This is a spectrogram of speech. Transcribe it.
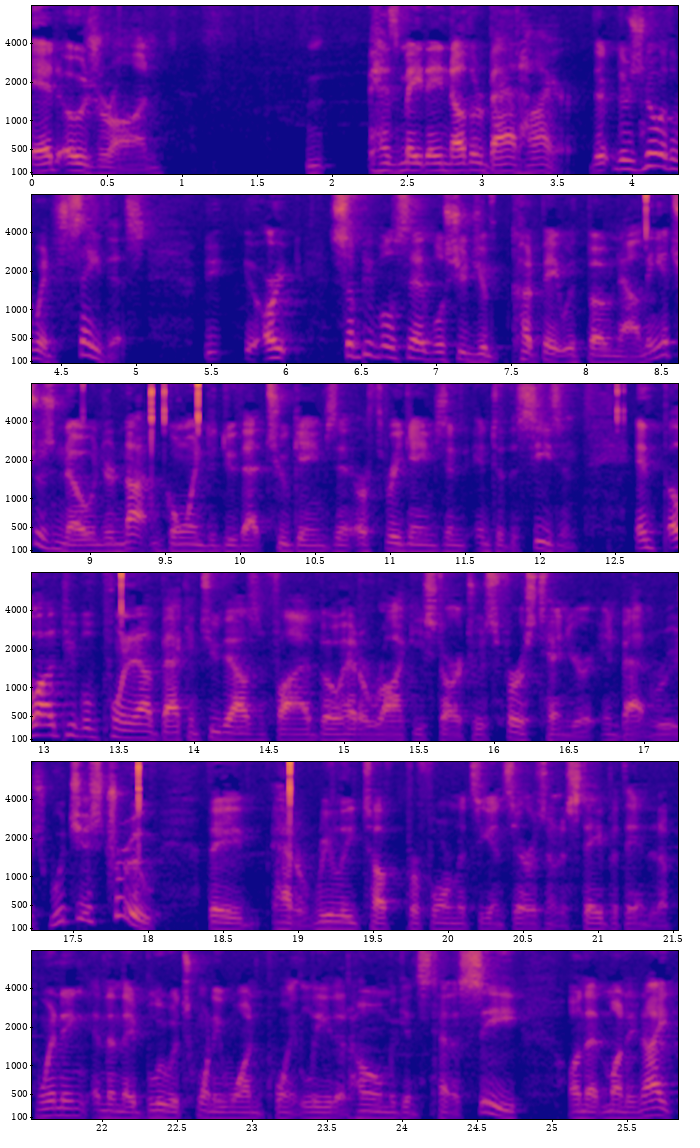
Ed Orgeron has made another bad hire. There, there's no other way to say this. Are, some people said, well, should you cut bait with Bo now? And the answer is no, and you're not going to do that two games in, or three games in, into the season. And a lot of people pointed out back in 2005, Bo had a rocky start to his first tenure in Baton Rouge, which is true. They had a really tough performance against Arizona State, but they ended up winning, and then they blew a 21 point lead at home against Tennessee on that Monday night.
